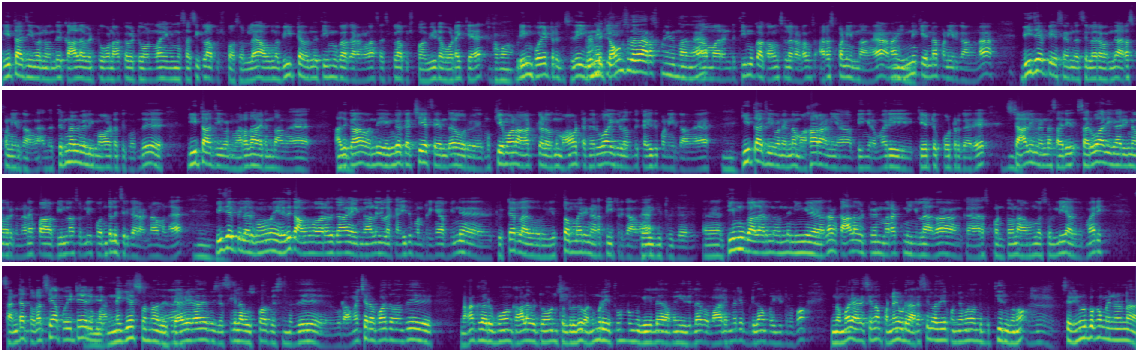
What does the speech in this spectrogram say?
கீதா ஜீவன் வந்து காலை வெட்டுவோம் நாக்க வெட்டுவோம்லாம் இவங்க சசிகலா புஷ்பா சொல்ல. அவங்க வீட்டை வந்து திமுக காரங்கலாம் சசிகலா புஷ்பா வீடை உடைக்க அப்படின்னு போயிட்டு இருந்துச்சு. இன்னைக்கு கவுன்சிலர் அரெஸ்ட் பண்ணியிருந்தாங்க. ஆமா ரெண்டு திமுக கவுன்சிலர் அரெஸ்ட் பண்ணியிருந்தாங்க. ஆனா இன்னைக்கு என்ன பண்ணியிருக்காங்கன்னா பிஜேபியை சேர்ந்த சிலரை வந்து அரெஸ்ட் பண்ணியிருக்காங்க. அந்த திருநெல்வேலி மாவட்டத்துக்கு வந்து கீதா ஜீவன் வரதா இருந்தாங்க. அதுக்காக வந்து எங்க கட்சியை சேர்ந்த ஒரு முக்கியமான ஆட்களை வந்து மாவட்ட நிர்வாகிகளை வந்து கைது பண்ணியிருக்காங்க. கீதா ஜீவன் என்ன மகாராணியா அப்படிங்கிற மாதிரி கேட்டு போட்டிருக்காரு. ஸ்டாலின் என்ன சரி சர்வாதிகாரின்னு அவருக்கு நினைப்பா அப்படின்லாம் சொல்லி கொந்தளிச்சிருக்காரு அண்ணாமலை. பிஜேபியில் இருக்கவங்க எதுக்கு அவங்க வர்றதுக்காக எங்க ஆளுகளை கைது பண்றீங்க அப்படின்னு ட்விட்டர்ல அது ஒரு யுத்தம் மாதிரி நடத்திட்டு இருக்காங்க. திமுகல இருந்து வந்து நீங்க அதான் காலை வெட்டுவேன் மிரட்டுனீங்கல்ல அதான் அரெஸ்ட் பண்ணிட்டோம்னு அவங்க சொல்லி அது ஒரு மாதிரி சண்டை தொடர்ச்சியா போயிட்டே இருக்கு. அன்னைக்கே சொன்னோம் அது தேவையில்லாத இப்ப சசிகலா புஷ்பா பேசுனது. ஒரு அமைச்சரை பார்த்து வந்து நாக்கு அறுப்போம் காலை வெட்டுவோம்னு சொல்றது வன்முறையை தூண்டும் வகையில அமையுது இல்ல இப்ப மாறி மாறி இப்படிதான் போய்கிட்டு இருக்கோம். இந்த மாதிரி அரசியல்லாம் பண்ணவே கூடாது. அரசியல்வாதிகள் கொஞ்சமா வந்து புத்தி இருக்கணும். சரி இன்னொரு பக்கம் என்னன்னா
